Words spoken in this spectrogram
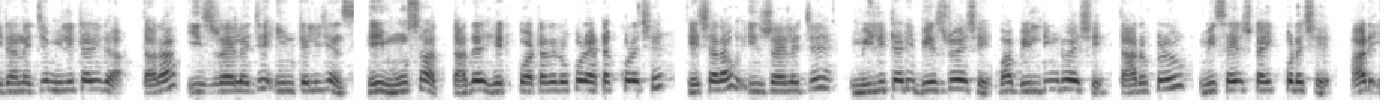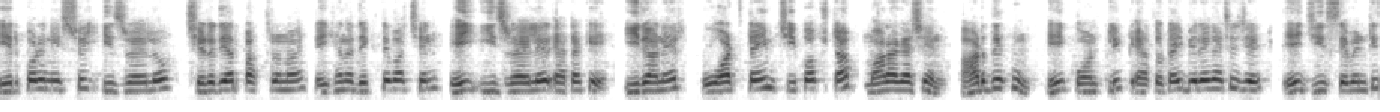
ইরানের যে মিলিটারিরা তারা ইসরায়েলের যে ইন্টেলিজেন্স এই মোসাদ তাদের হেডকোয়ার্টারের ওপর অ্যাটাক করেছে। এছাড়াও ইসরায়েলের যে মিলিটারি বেস রয়েছে বা বিল্ডিং রয়েছে, তার উপরেও মিসাইল স্ট্রাইক করেছে। আর এরপরে নিশ্চয়ই ইসরায়েলও ছেড়ে দেওয়ার পাত্র নয়। এইখানে দেখতে পাচ্ছেন, এই ইসরায়েলের অ্যাটাকে ইরানের war time chief of staff মারা গেছেন। আর দেখুন, এই কনফ্লিক্ট এতটাই বেড়ে গেছে যে এই জি সেভেন্টি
